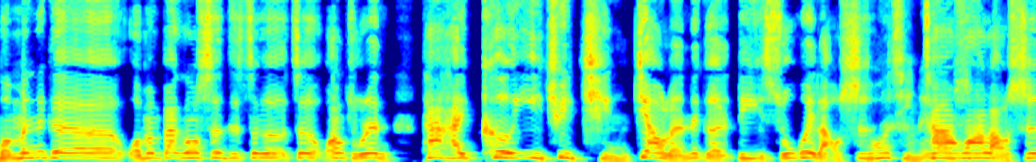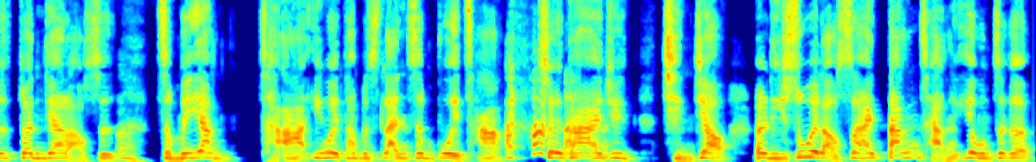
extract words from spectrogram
我们那个我们办公室的这个这个王主任，他还刻意去请教了那个李淑慧老师，插花老师、专家老师，怎么样？插，因为他们是男生不会插，所以他还去请教。而李淑慧老师还当场用这个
